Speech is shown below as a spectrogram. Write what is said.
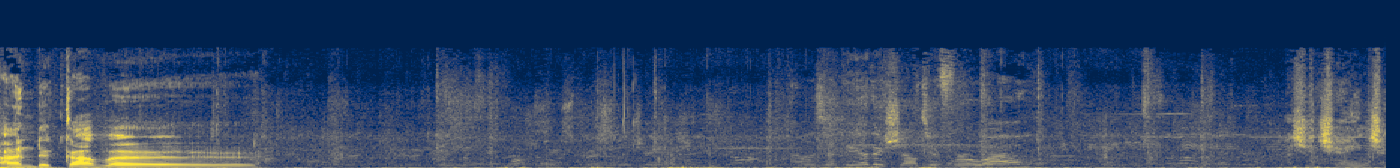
Undercover. I was at the other shelter for a while. I should change.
